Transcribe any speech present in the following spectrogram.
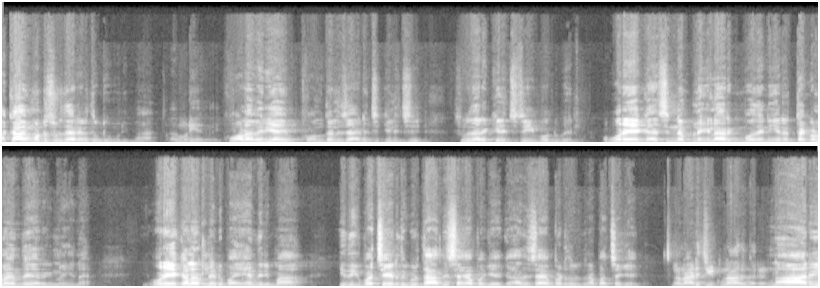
அக்காவுக்கு மட்டும் சுடிதார் எடுத்து கொடுக்க முடியுமா? அது முடியாது. கொலவெறியாகி கொந்தளிச்சு அடித்து கிழிச்சு சுடிதாரை கிழிச்சு தூக்கி போட்டு போயிடும் ஒரே க சின்ன பிள்ளைங்களா இருக்கும்போதே நீங்கள் ரெட்டை குழந்தையா இருக்குன்னு ஒரே கலரில் எடுப்பாங்க ஏன் தெரியுமா? இதுக்கு பச்சை எடுத்து கொடுத்தா அது சிகப்பை கேட்கும். அது சிகப்பு எடுத்து கொடுத்தா பச்சை கேட்கும். இல்லைன்னா அடிச்சுக்கிட்டு நாருங்க ரெண்டு. நாரி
